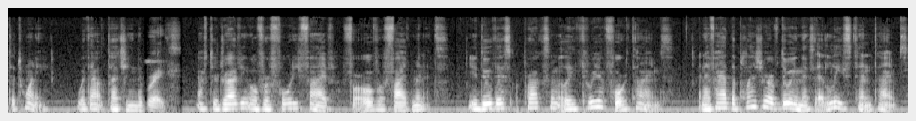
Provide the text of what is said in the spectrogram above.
to 20 without touching the brakes after driving over 45 for over 5 minutes. You do this approximately 3 or 4 times, and I've had the pleasure of doing this at least 10 times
